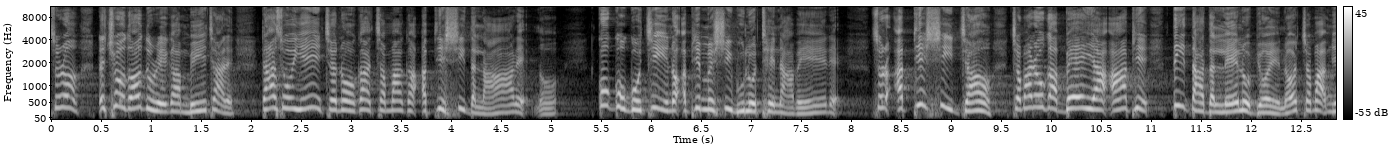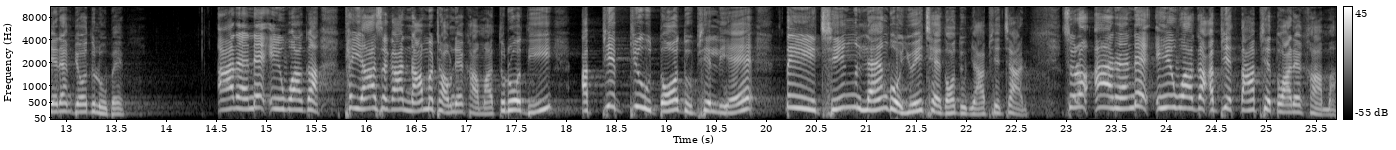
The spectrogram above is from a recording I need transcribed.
ဆိုတော့တချို့သောသူတွေကမေးကြတယ်ဒါဆိုရင်ကျွန်တော်ကကျမကအပြစ်ရှိသလားတဲ့နော်ကိုကိုကိုကြည့်ရင်တော့အပြစ်မရှိဘူးလို့ထင်တာပဲတဲ့ဆိုတော့အပြစ်ရှိကြောင်းကျမတို့ကဘယ်ရာအားဖြင့်သိတာတလဲလို့ပြောရင်နော်ကျမအမြဲတမ်းပြောသလိုပဲ အာရန်နဲ့အေဝါကဖျားစကားနားမထောင်တဲ့အခါမှာသူတို့ဒီအပြစ်ပြုတ်တော်သူဖြစ်လျက်တေချင်းလမ်းကိုရွေးချယ်တော်သူများဖြစ်ကြတယ်ဆိုတော့အာရန်နဲ့အေဝါကအပြစ်သားဖြစ်သွားတဲ့အခါမှာ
